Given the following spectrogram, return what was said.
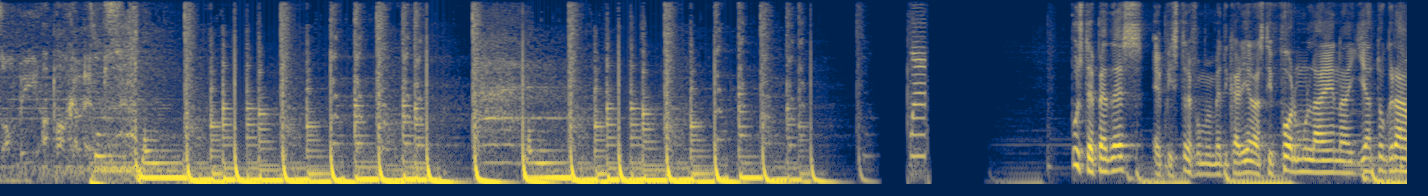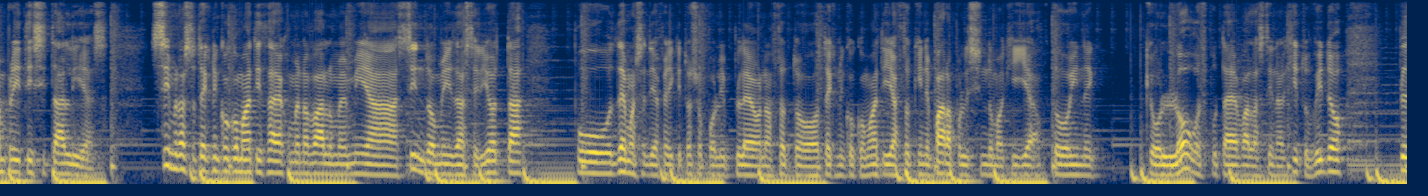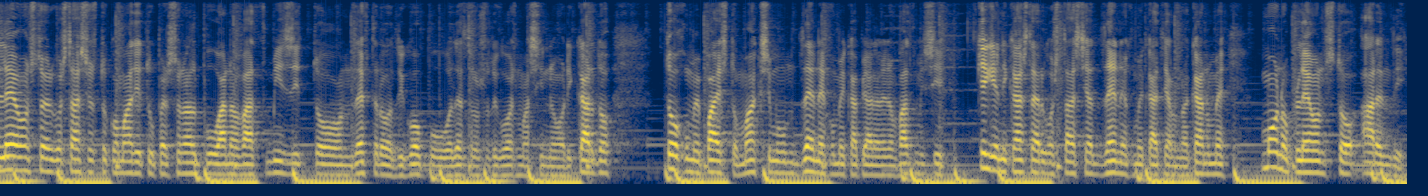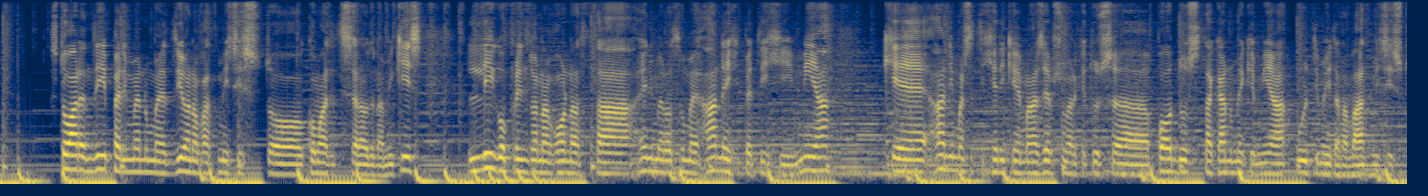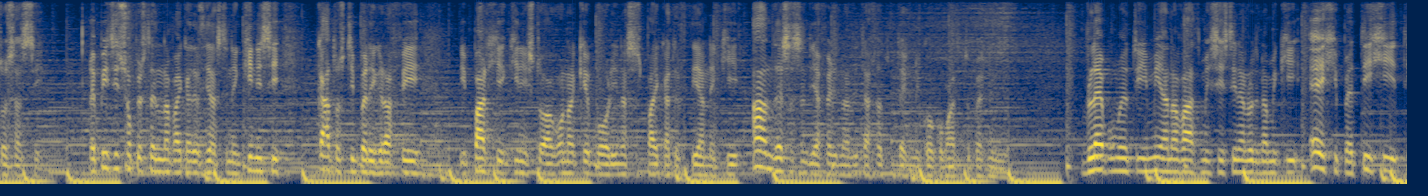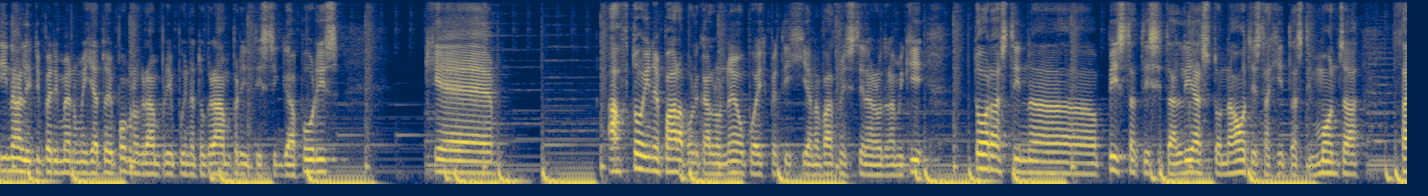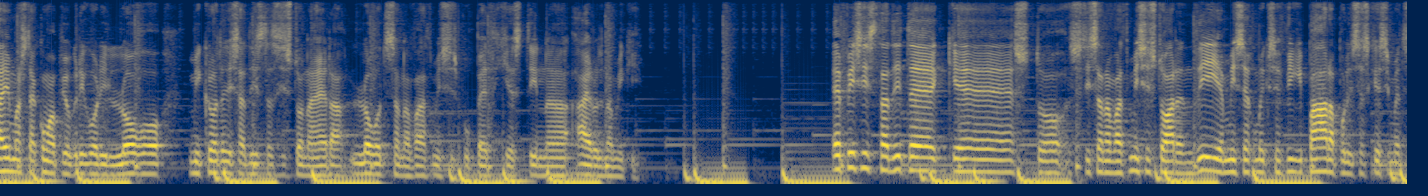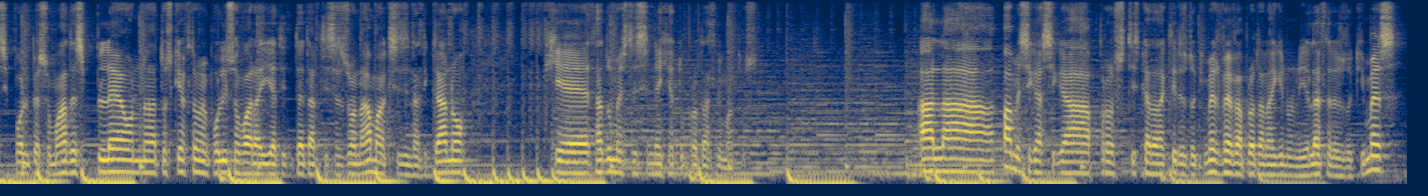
Zombie apocalypse. Πούστε παιδες, επιστρέφουμε με την καριέρα στη Φόρμουλα 1 για το Grand Prix της Ιταλίας. Σήμερα στο τεχνικό κομμάτι θα έχουμε να βάλουμε μια σύντομη δραστηριότητα που δεν μας ενδιαφέρει και τόσο πολύ πλέον αυτό το τεχνικό κομμάτι γι' αυτό και είναι πάρα πολύ σύντομα και γι' αυτό είναι και ο λόγος που τα έβαλα στην αρχή του βίντεο πλέον στο εργοστάσιο στο κομμάτι του personal που αναβαθμίζει τον δεύτερο οδηγό που ο δεύτερος οδηγός μας είναι ο Ρικάρντο. Το έχουμε πάει στο maximum, δεν έχουμε κάποια άλλη αναβάθμιση και γενικά στα εργοστάσια δεν έχουμε κάτι άλλο να κάνουμε, μόνο πλέον στο R&D. Στο R&D περιμένουμε δύο αναβαθμίσεις στο κομμάτι της αεροδυναμικής, λίγο πριν τον αγώνα θα ενημερωθούμε αν έχει πετύχει η μία και αν είμαστε τυχεροί και μαζέψουμε αρκετούς uh, πόντους θα κάνουμε και μια ultimate αναβάθμιση στο σασί. Επίσης, όποιος θέλει να πάει κατευθείαν στην εκκίνηση, κάτω στην περιγραφή υπάρχει εκκίνηση στο αγώνα και μπορεί να σας πάει κατευθείαν εκεί, αν δεν σας ενδιαφέρει να δείτε αυτό το τεχνικό κομμάτι του παιχνιδιού. Βλέπουμε ότι η μία αναβάθμιση στην αεροδυναμική έχει πετύχει, την άλλη την περιμένουμε για το επόμενο Grand Prix που είναι το Grand Prix της Σιγκαπούρης και αυτό είναι πάρα πολύ καλό νέο που έχει πετύχει η αναβάθμιση στην αεροδυναμική. Τώρα στην α, πίστα της Ιταλίας, στο ναό της ταχύτητας στη Μόντζα, θα είμαστε ακόμα πιο γρήγοροι λόγω μικρότερης αντίστασης στον αέρα, λόγω της αναβάθμισης που πέτυχε στην α, αεροδυναμική. Επίσης θα δείτε και στο, στις αναβαθμίσεις στο R&D εμείς έχουμε ξεφύγει πάρα πολύ σε σχέση με τις υπόλοιπες ομάδες πλέον το σκέφτομαι πολύ σοβαρά για την τέταρτη σεζόν άμα αξίζει να την κάνω και θα δούμε στη συνέχεια του πρωταθλήματος. Αλλά πάμε σιγά σιγά προς τις κατατακτήρες δοκιμές, βέβαια πρώτα να γίνουν οι ελεύθερες δοκιμές.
